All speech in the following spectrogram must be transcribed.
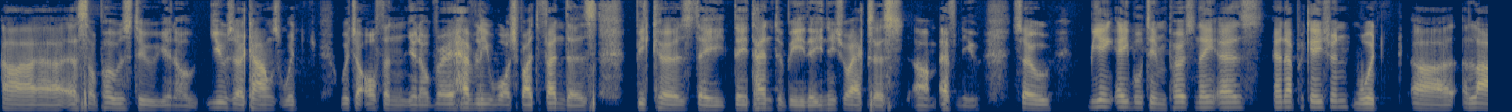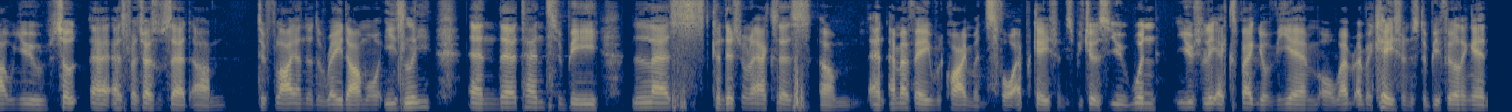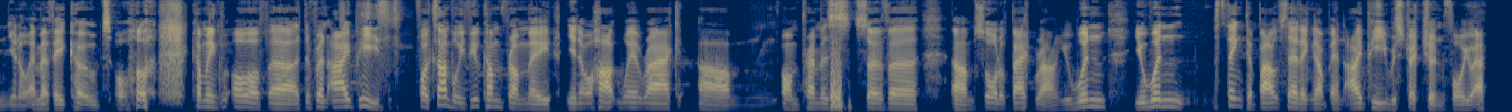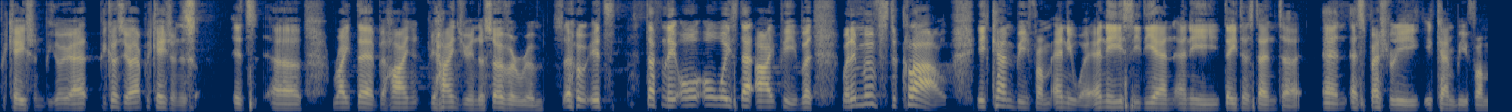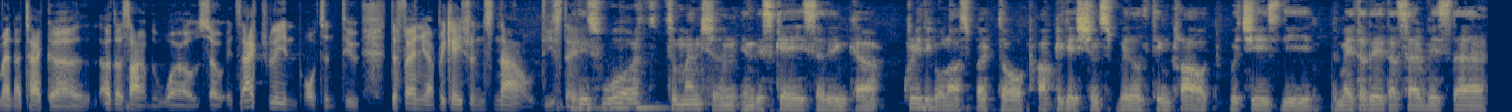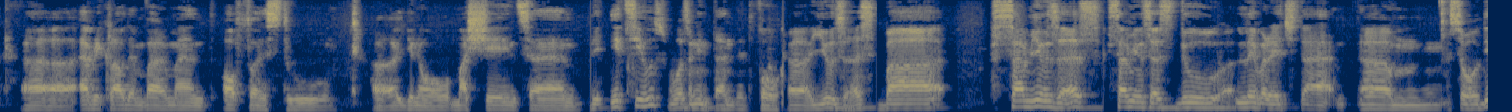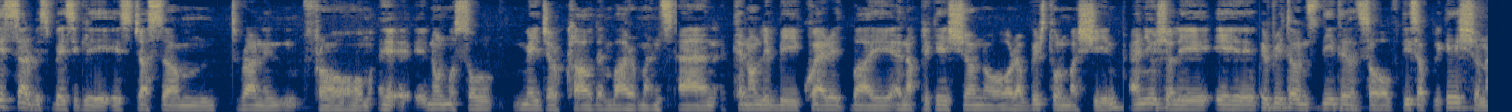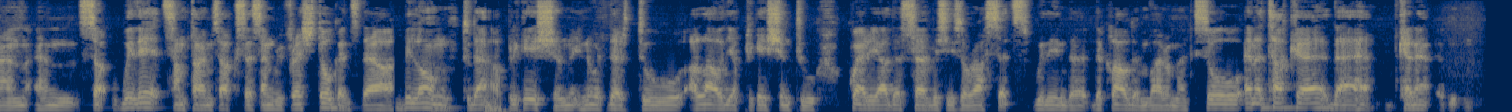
Uh, as opposed to you know user accounts which which are often you know very heavily watched by defenders because they they tend to be the initial access um, avenue. So being able to impersonate as an application would uh, allow you, so uh, as Francesco said, um, to fly under the radar more easily, and there tends to be less conditional access um, and MFA requirements for applications because you wouldn't usually expect your VM or web applications to be filling in, you know, MFA codes or coming all of uh, different IPs. For example, if you come from a you know hardware rack. Um, on-premise server um, sort of background, you wouldn't you wouldn't think about setting up an IP restriction for your application because your, because your application is it's uh, right there behind behind you in the server room. So it's definitely all, always that IP. But when it moves to cloud, it can be from anywhere, any CDN, any data center, and especially it can be from an attacker other side of the world. So it's actually important to defend your applications now these days. It is worth to mention in this case, I think. Uh, critical aspect of applications built in cloud, which is the, the metadata service that uh, every cloud environment offers to, uh, you know, machines. And its use wasn't intended for uh, users, but some users, some users do leverage that. Um, so this service basically is just um, running from in almost all major cloud environments and can only be queried by an application or a virtual machine. And usually it, it returns details of this application and, and so with it sometimes access and refresh tokens that belong to that application in order to allow the application to query other services or assets within the, the cloud environment. So an attacker that can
